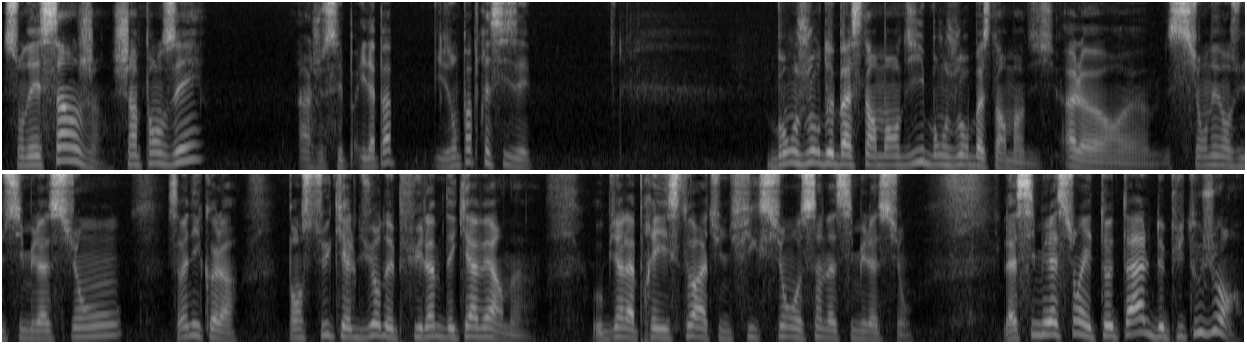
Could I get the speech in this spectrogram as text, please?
Ce sont des singes, chimpanzés? Ah, je sais pas, ils n'ont pas précisé. Bonjour de Basse-Normandie, bonjour Basse-Normandie. Alors, euh, si on est dans une simulation, ça va Nicolas? Penses-tu qu'elle dure depuis l'homme des cavernes? Ou bien la préhistoire est une fiction au sein de la simulation? La simulation est totale depuis toujours.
